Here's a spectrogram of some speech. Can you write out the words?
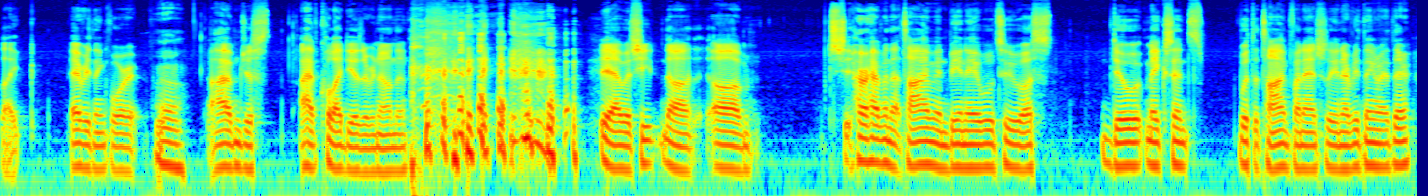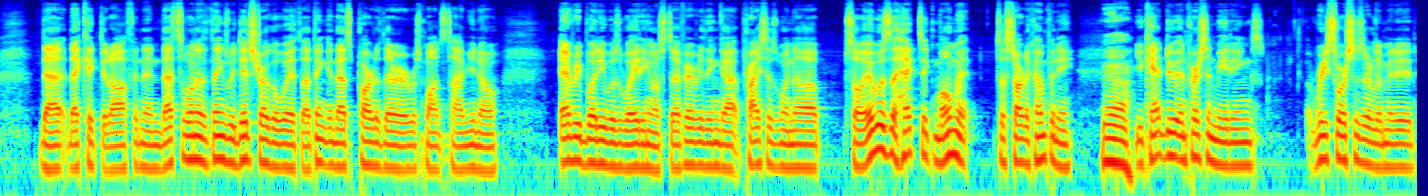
like everything for it. Yeah. I'm just I have cool ideas every now and then. yeah, but she no um she, her having that time and being able to us do it make sense with the time financially and everything right there. That that kicked it off and then that's one of the things we did struggle with. I think and that's part of their response time, you know. Everybody was waiting on stuff. Everything got prices went up. So it was a hectic moment to start a company. Yeah. You can't do in-person meetings. Resources are limited.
